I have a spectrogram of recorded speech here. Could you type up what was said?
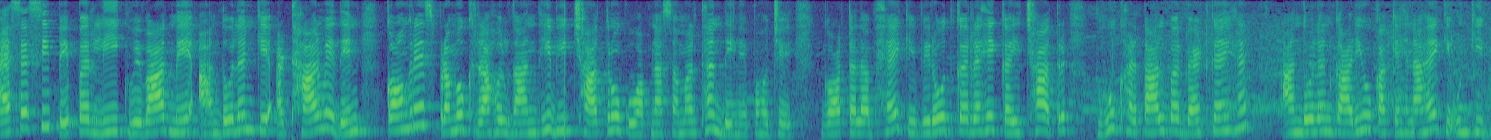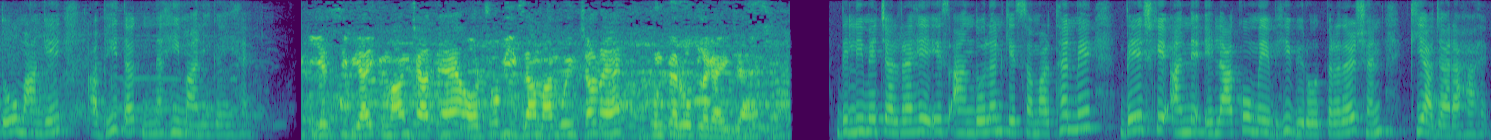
SSC paper leak विवाद में आंदोलन के 18वें दिन कांग्रेस प्रमुख राहुल गांधी भी छात्रों को अपना समर्थन देने पहुँचे। गौरतलब है कि विरोध कर रहे कई छात्र भूख हड़ताल पर बैठ गए हैं। आंदोलनकारियों का कहना है कि उनकी दो मांगें अभी तक नहीं मानी गई हैं। ये सीबीआई की मांग चाहते हैं और जो भी एग्ज़ाम आंदोलन चल रहे हैं उन पर रोक लगाई जाए। दिल्ली में चल रहे इस आंदोलन के समर्थन में देश के अन्य इलाकों में भी विरोध प्रदर्शन किया जा रहा है।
